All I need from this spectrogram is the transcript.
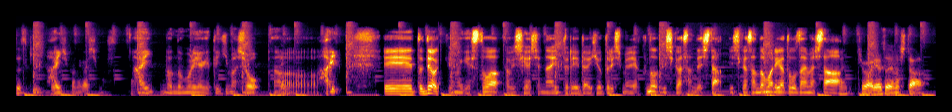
引き続きよろしくお願いします。はい。どんどん盛り上げていきましょう。はい。えー、と、では今日のゲストは株式会社ナイトレイ代表取締役の石川さんでした。石川さんどうもありがとうございました。はい、今日はありがとうございました。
